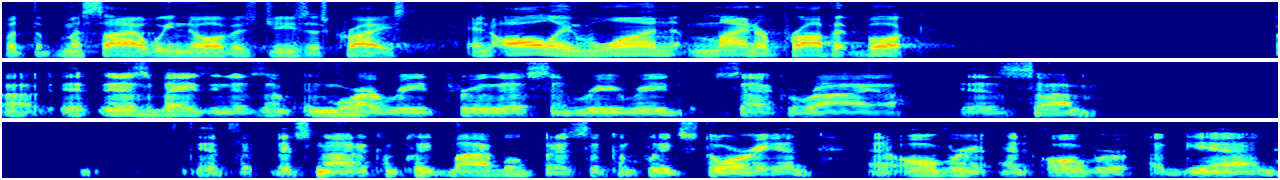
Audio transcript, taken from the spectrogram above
but the Messiah we know of as Jesus Christ, and all in one minor prophet book uh, it, is amazing. As the more I read through this and reread Zechariah, is um, it, it's not a complete Bible, but it's a complete story. And and over and over again,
